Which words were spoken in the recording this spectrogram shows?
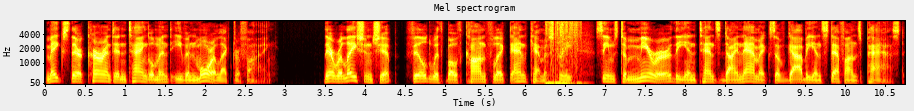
makes their current entanglement even more electrifying. Their relationship, filled with both conflict and chemistry, seems to mirror the intense dynamics of Gabi and Stefan's past,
